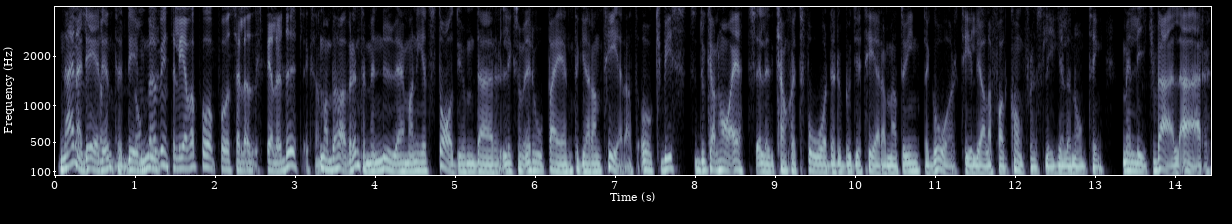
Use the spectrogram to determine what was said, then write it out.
Nej, nej, det är det inte. Det är de nu- behöver inte leva på, på att sälja spelare dyrt. Liksom. Man behöver inte, men nu är man i ett stadium där liksom Europa är inte garanterat. Och visst, du kan ha ett eller kanske två år där du budgeterar med att du inte går till i alla fall Conference League eller någonting. Men likväl är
